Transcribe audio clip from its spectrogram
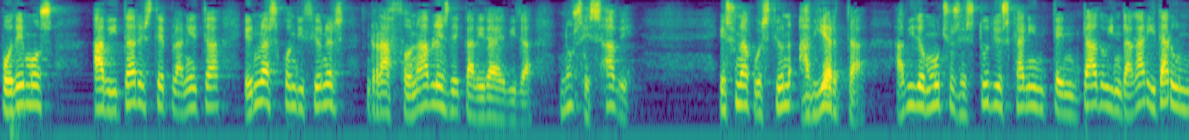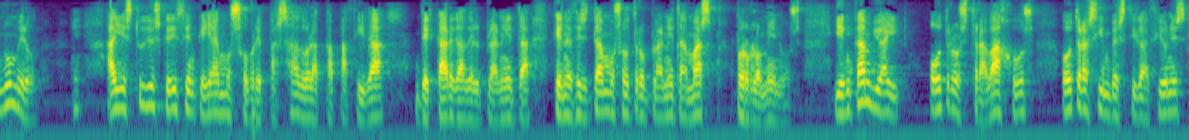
podemos habitar este planeta en unas condiciones razonables de calidad de vida? No se sabe. Es una cuestión abierta. Ha habido muchos estudios que han intentado indagar y dar un número. ¿eh? Hay estudios que dicen que ya hemos sobrepasado la capacidad de carga del planeta, que necesitamos otro planeta más, por lo menos. Y en cambio hay otros trabajos, otras investigaciones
